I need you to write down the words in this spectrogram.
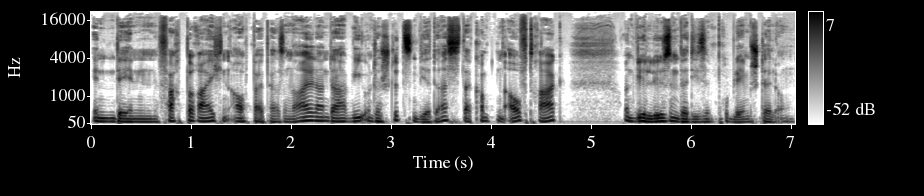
in den Fachbereichen, auch bei Personal dann da, wie unterstützen wir das? Da kommt ein Auftrag und wie lösen wir diese Problemstellung?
